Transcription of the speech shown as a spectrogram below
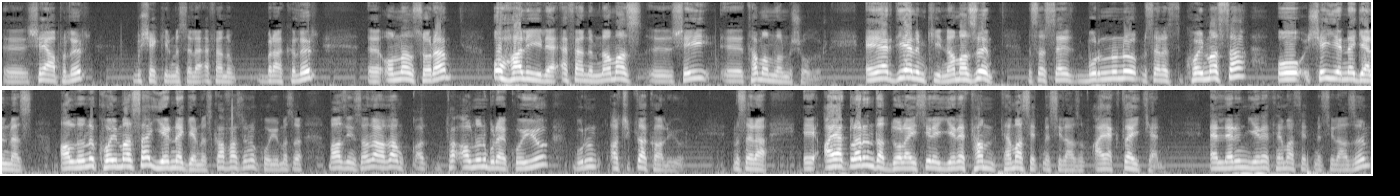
e, şey yapılır. Bu şekil mesela efendim bırakılır. E, ondan sonra o haliyle efendim namaz e, şeyi e, tamamlanmış olur. Eğer diyelim ki namazı mesela burnunu mesela koymazsa o şey yerine gelmez alnını koymazsa yerine gelmez. Kafasını koyuyor. Mesela bazı insanlar adam alnını buraya koyuyor. Burun açıkta kalıyor. Mesela e, ayakların da dolayısıyla yere tam temas etmesi lazım. Ayaktayken. Ellerin yere temas etmesi lazım.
